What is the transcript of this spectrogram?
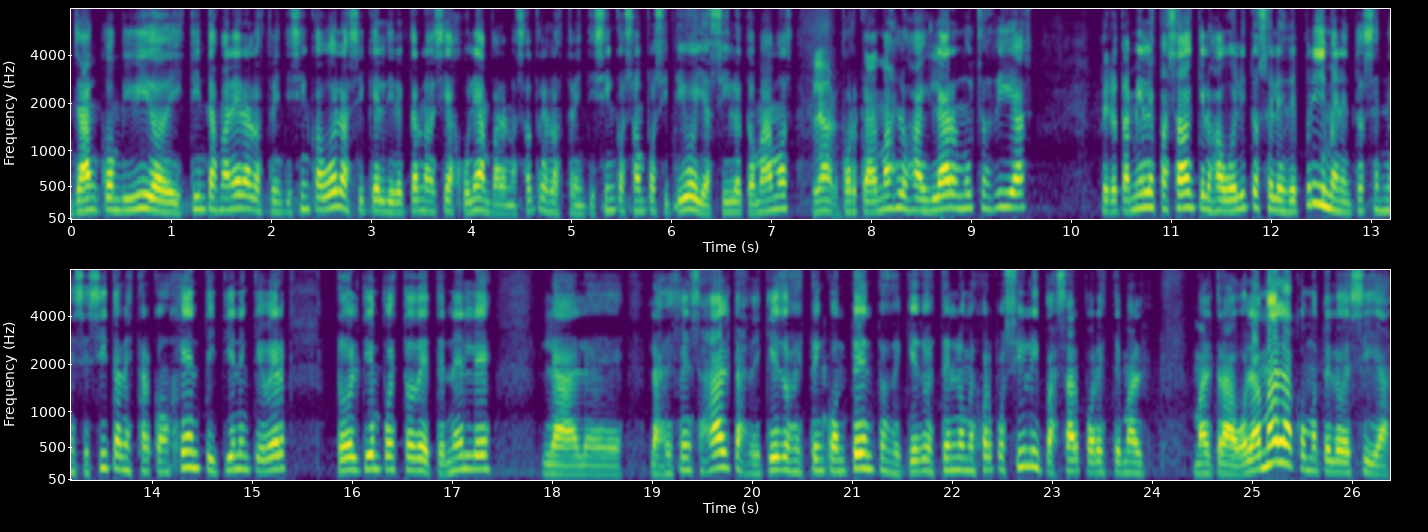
ya han convivido de distintas maneras los 35 abuelos, así que el director nos decía, Julián, para nosotros los 35 son positivos y así lo tomamos, claro. porque además los aislaron muchos días, pero también les pasaban que los abuelitos se les deprimen, entonces necesitan estar con gente y tienen que ver todo el tiempo esto de tenerle las defensas altas, de que ellos estén contentos, de que ellos estén lo mejor posible y pasar por este mal, mal trago. La mala, como te lo decía,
